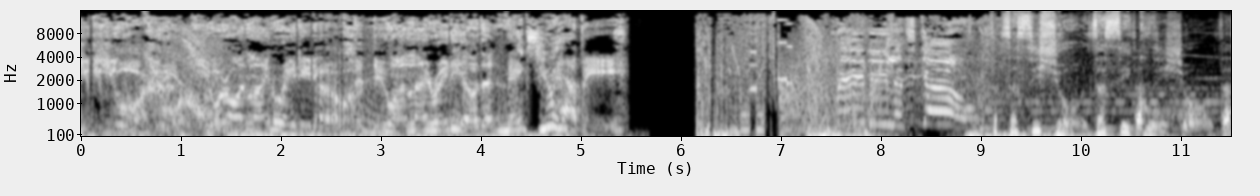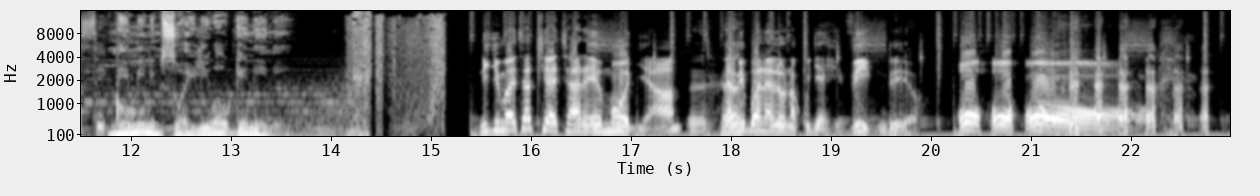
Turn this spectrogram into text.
Your, your online radio. The new online radio that makes you happy. Sasisho za siku. Mimi ni Mswahili wa ugenini. ni jumatatu ya tarehe moja na mi bwana leo nakuja hivi Ndio. ho, ho, ho.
